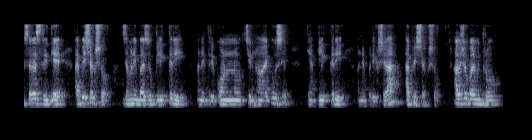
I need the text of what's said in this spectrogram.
સરસ રીતે આપી શકશો. જમણી બાજુ ક્લિક કરી અને ત્રિકોણનું ચિહ્ન આપ્યું છે. ત્યાં ક્લિક કરી અને પરીક્ષા આપી શકશો. આવજો બાળમિત્રો.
